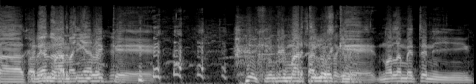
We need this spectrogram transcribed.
a Henry en la Martin, mañana, güey, sí. que. Henry Martin, güey, que Jiménez. no la mete ni.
